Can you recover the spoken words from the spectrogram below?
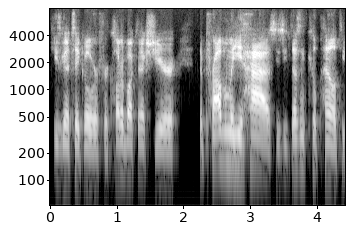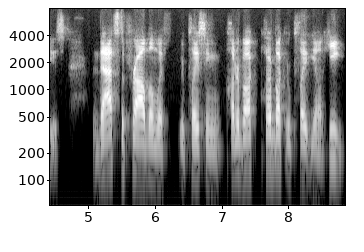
he's going to take over for Clutterbuck next year. The problem he has is he doesn't kill penalties. That's the problem with replacing Clutterbuck. Clutterbuck replace, you know, he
